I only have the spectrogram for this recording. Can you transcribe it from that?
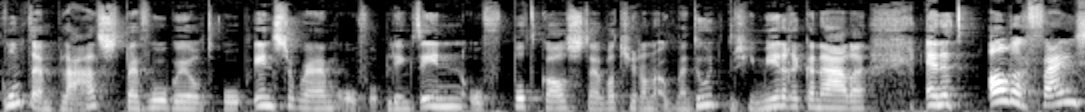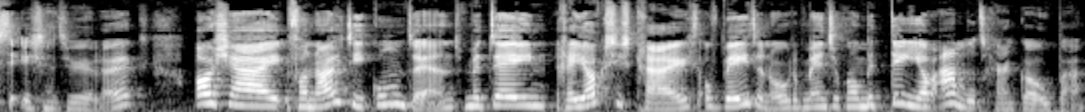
content plaatst, bijvoorbeeld op Instagram of op LinkedIn of podcasten, wat je dan ook maar doet, misschien meerdere kanalen. En het allerfijnste is natuurlijk als jij vanuit die content meteen reacties krijgt, of beter nog, dat mensen gewoon meteen jouw aanbod gaan kopen.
